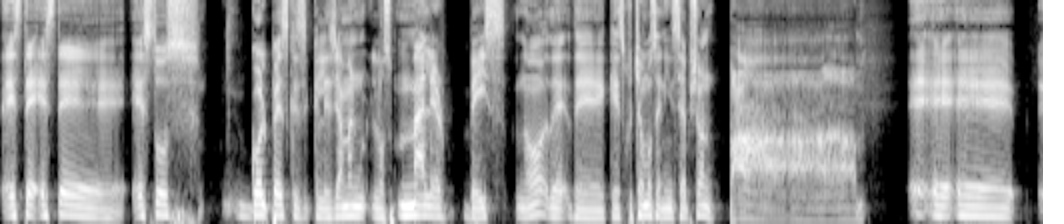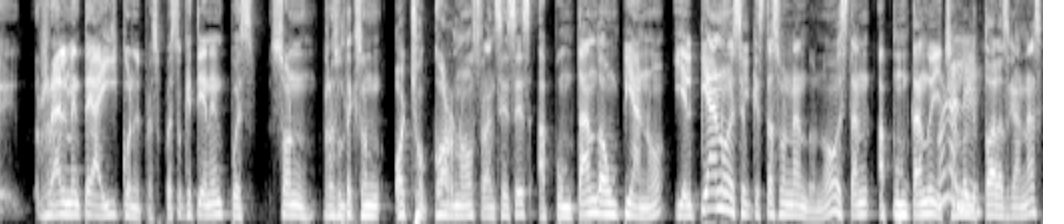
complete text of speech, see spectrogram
este, este, estos golpes que, les llaman los Mahler bass, ¿no? De, que escuchamos en Inception. Eh, eh, eh, realmente ahí con el presupuesto que tienen, pues son, resulta que son ocho cornos franceses apuntando a un piano y el piano es el que está sonando, ¿no? Están apuntando y echándole todas las ganas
